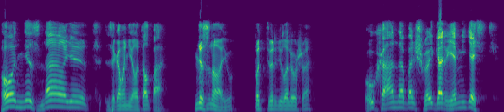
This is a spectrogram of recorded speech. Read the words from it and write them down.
Он не знает, загомонила толпа. Не знаю, подтвердил Алеша. У хана большой гарем есть.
